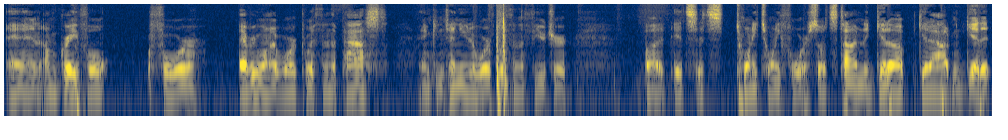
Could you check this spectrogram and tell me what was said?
and I'm grateful for everyone I've worked with in the past and continue to work with in the future. But it's it's 2024, so it's time to get up, get out and get it.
